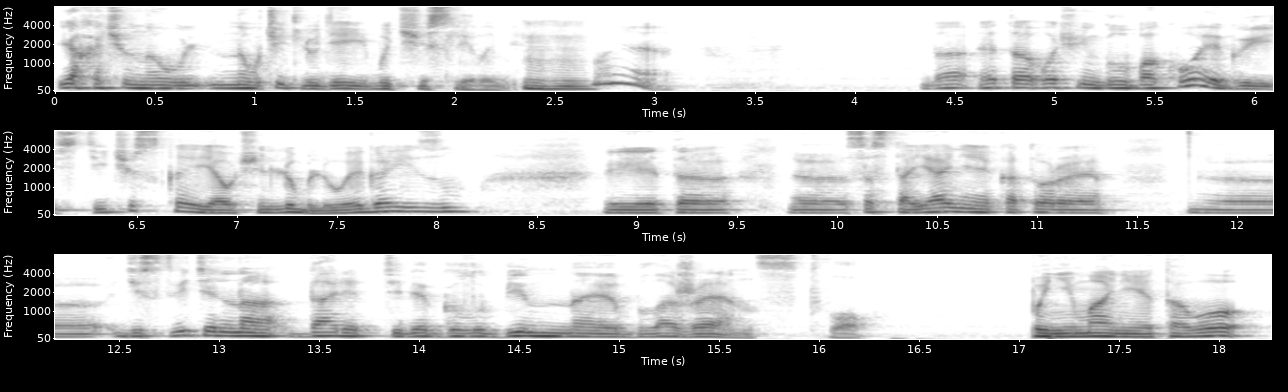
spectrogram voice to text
я хочу нау- научить людей быть счастливыми. Угу. Ну нет. Да, это очень глубоко эгоистическое, я очень люблю эгоизм. И это э, состояние, которое э, действительно дарит тебе глубинное блаженство понимание того,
